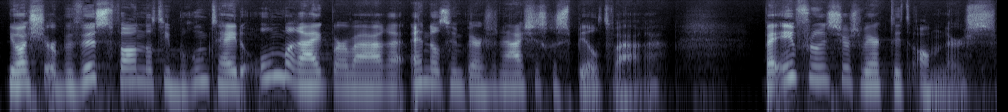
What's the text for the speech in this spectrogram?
Je was je er bewust van dat die beroemdheden onbereikbaar waren en dat hun personages gespeeld waren. Bij influencers werkt dit anders.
